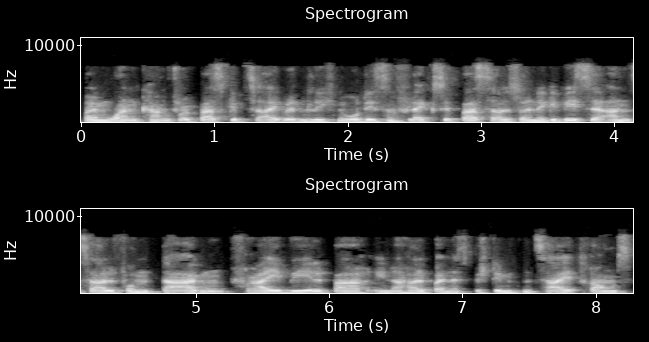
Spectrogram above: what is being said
Beim One Country Pass gibt es eigentlich nur diesen Flexipass, also eine gewisse Anzahl von Tagen frei wählbar innerhalb eines bestimmten Zeitraums.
